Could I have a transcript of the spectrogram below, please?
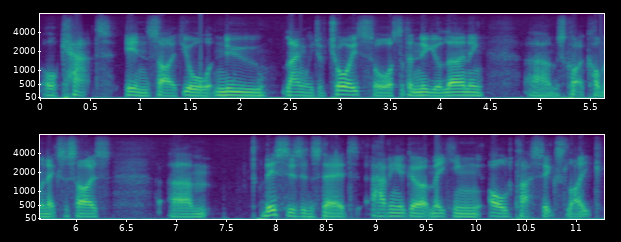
or cat inside your new language of choice or something new you're learning, um, it's quite a common exercise. Um, this is instead having a go at making old classics like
